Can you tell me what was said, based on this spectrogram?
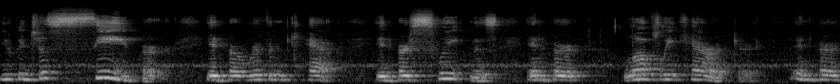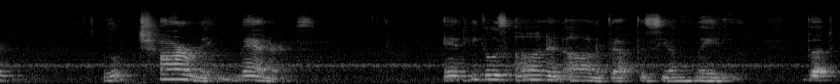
You can just see her in her ribbon cap, in her sweetness, in her lovely character, in her charming manners. And he goes on and on about this young lady. But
